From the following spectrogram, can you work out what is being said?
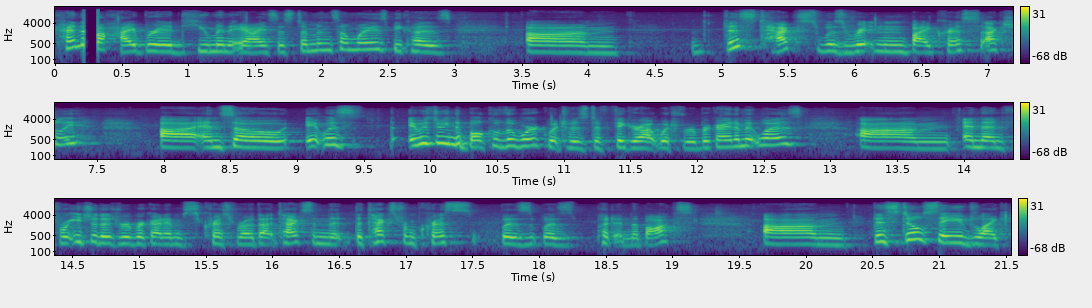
kind of a hybrid human AI system in some ways because um, this text was written by Chris actually, uh, and so it was it was doing the bulk of the work, which was to figure out which rubric item it was. Um, and then for each of those rubric items, Chris wrote that text, and the, the text from Chris was was put in the box. Um, this still saved like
